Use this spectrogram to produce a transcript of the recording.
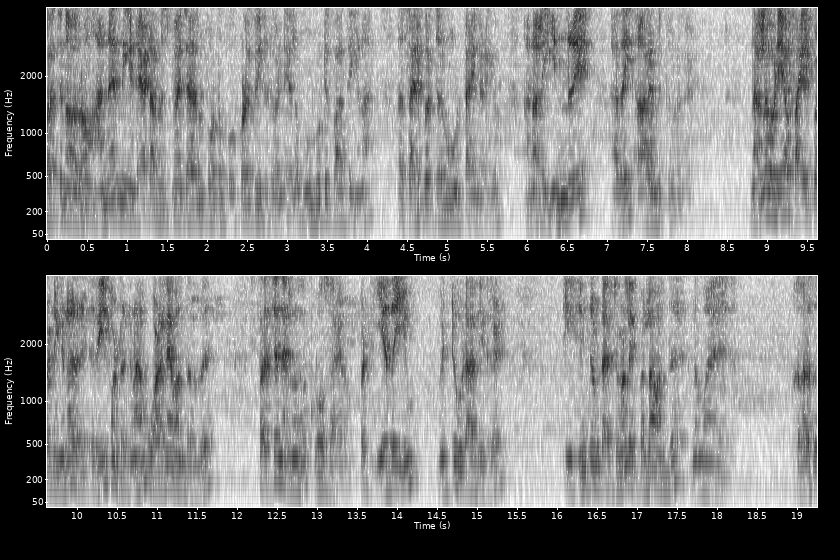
பிரச்சனை வரும். அந்நேரம் நீங்கள் டேட்டா மிஸ்மேட்ச் ஆகுன்னு போட்டு குழப்பிட்டு இருக்க வேண்டியதில்லை முன்கூட்டி பார்த்தீங்கன்னா அது சரிப்படுத்துறதுக்கும் உங்களுக்கு டைம் கிடைக்கும். அதனால் இன்றே அதை ஆரம்பித்து விடுங்க நல்லபடியாக ஃபைல் பண்ணிங்கன்னா ரீஃபண்ட் இருக்குன்னா உடனே வந்துடுது. பிரச்சனை இல்லைனாலும் க்ளோஸ் ஆகிடும் பட் எதையும் விட்டு விடாதீர்கள். இன்கம் டேக்ஸ் மேலே இப்போல்லாம் வந்து நம்ம அதாவது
